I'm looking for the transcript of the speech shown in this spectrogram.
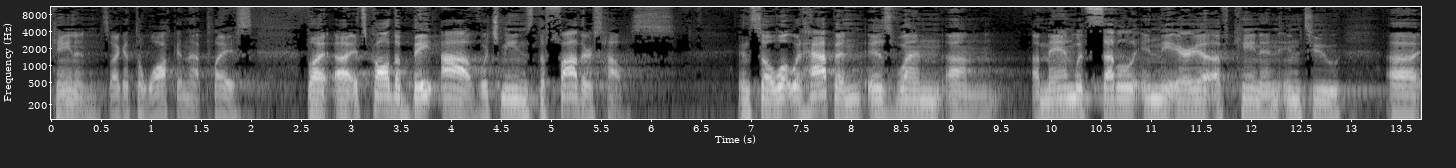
Canaan. So I got to walk in that place. But uh, it's called the Beit Av, which means the father's house. And so what would happen is when um, a man would settle in the area of Canaan into uh,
